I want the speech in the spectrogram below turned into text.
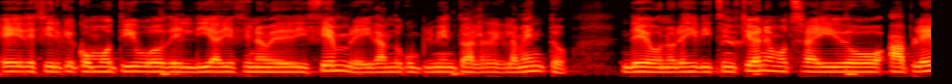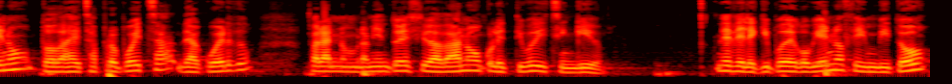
Eh, decir que con motivo del día 19 de diciembre y dando cumplimiento al reglamento de honores y distinciones hemos traído a pleno todas estas propuestas de acuerdo para el nombramiento de ciudadano o colectivo distinguido. Desde el equipo de gobierno se invitó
